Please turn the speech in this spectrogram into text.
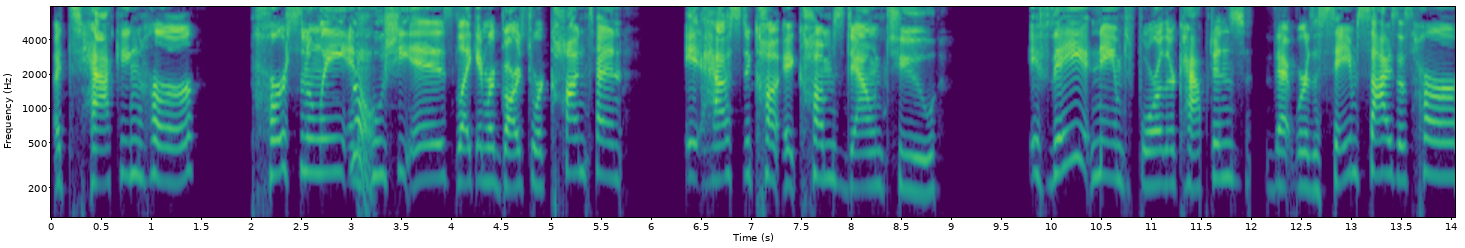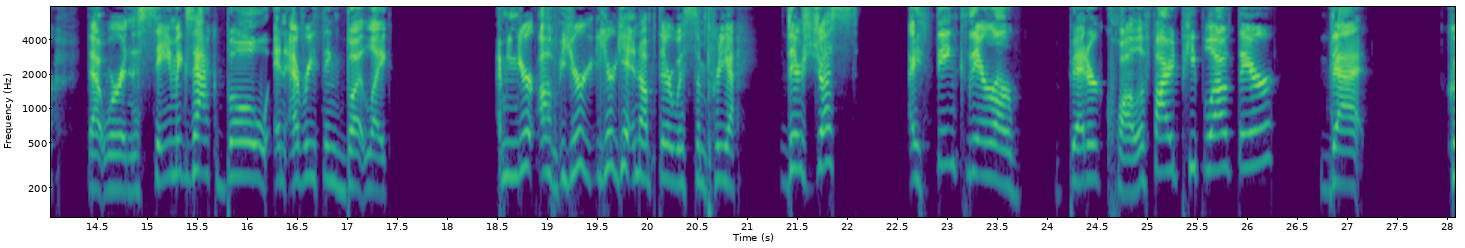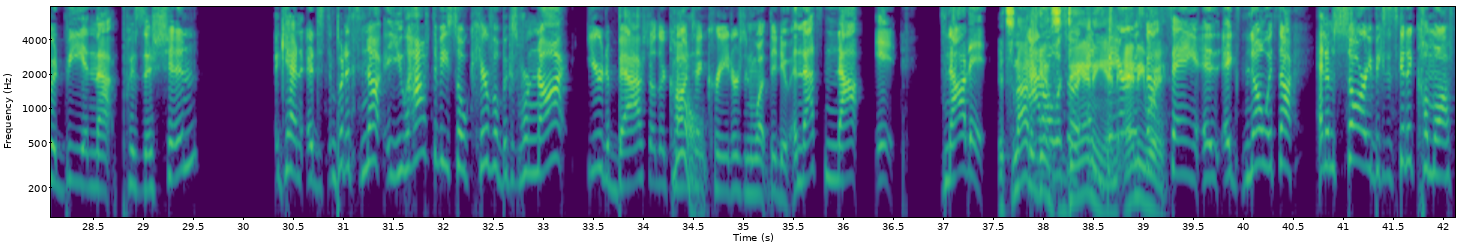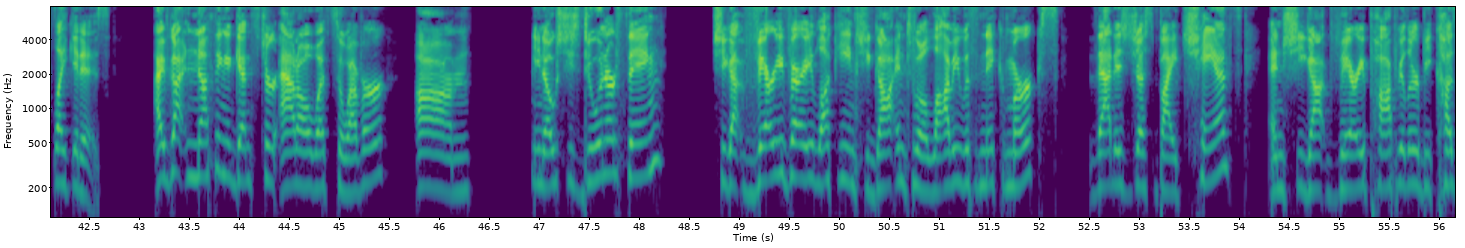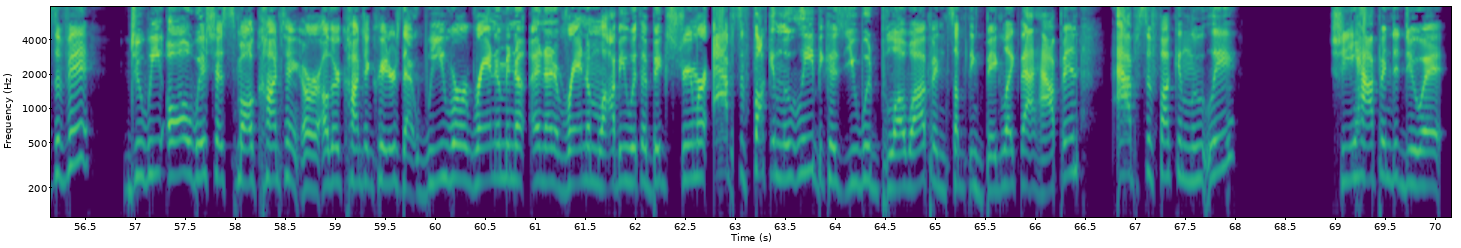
attacking her personally and No. who she is, like in regards to her content. It has to come. It comes down to if they named four other captains that were the same size as her, that were in the same exact boat and everything, but like, I mean, you're up, you're you're getting up there with some pretty. Uh, there's just, I think there are better qualified people out there that could be in that position. Again, it's but it's not. You have to be so careful because we're not here to bash other content No. creators and what they do, and that's not it. It's not it. it's not against. Danny in any not way. Saying it, it- no, it's not. And I'm sorry because it's going to come off like it is. I've got nothing against her at all whatsoever. Um, you know, she's doing her thing. She got very, very lucky, and she got into a lobby with Nickmercs. That is just by chance, and she got very popular because of it. Do we all wish as small content or other content creators that we were random in a, in a random lobby with a big streamer? Absolutely, because you would blow up and something big like that happen. Absolutely. She happened to do it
